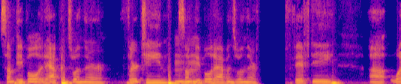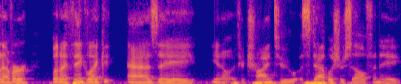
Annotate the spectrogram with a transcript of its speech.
Some people it happens when they're 13. Mm-hmm. Some people it happens when they're 50, uh, whatever. But I think like as a you know if you're trying to establish yourself in a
